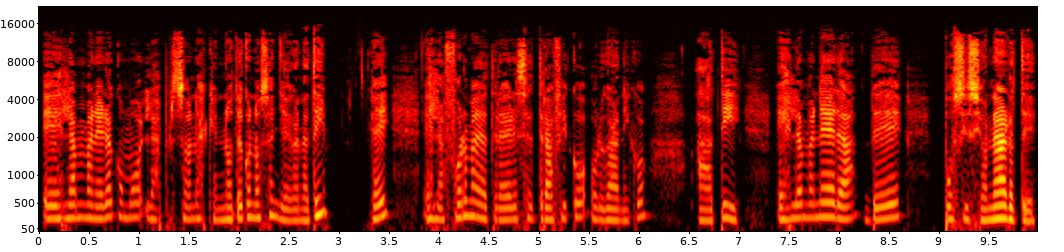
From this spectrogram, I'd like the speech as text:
es la manera como las personas que no te conocen llegan a ti. ¿okay? Es la forma de atraer ese tráfico orgánico a ti. Es la manera de posicionarte,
